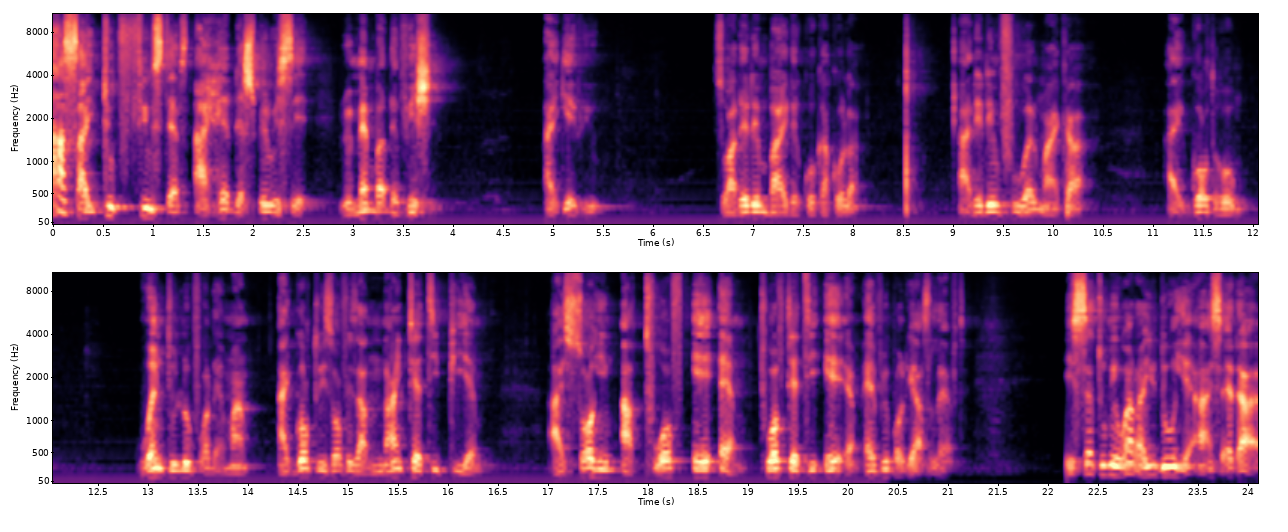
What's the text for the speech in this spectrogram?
As I took few steps, I heard the Spirit say, Remember the vision I gave you. So I didn't buy the Coca Cola. I didn't fuel my car. I got home, went to look for the man. I got to his office at 9:30 p.m. I saw him at 12 a.m. 12:30 a.m. Everybody has left. He said to me, "What are you doing here?" I said, uh,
